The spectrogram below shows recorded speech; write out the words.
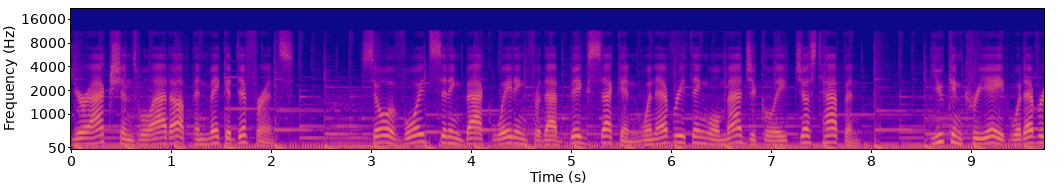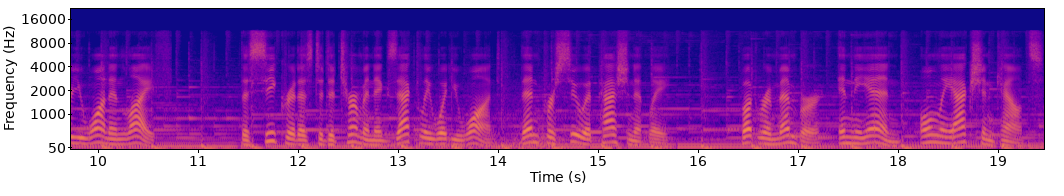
your actions will add up and make a difference. So avoid sitting back waiting for that big second when everything will magically just happen. You can create whatever you want in life. The secret is to determine exactly what you want, then pursue it passionately. But remember, in the end, only action counts.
